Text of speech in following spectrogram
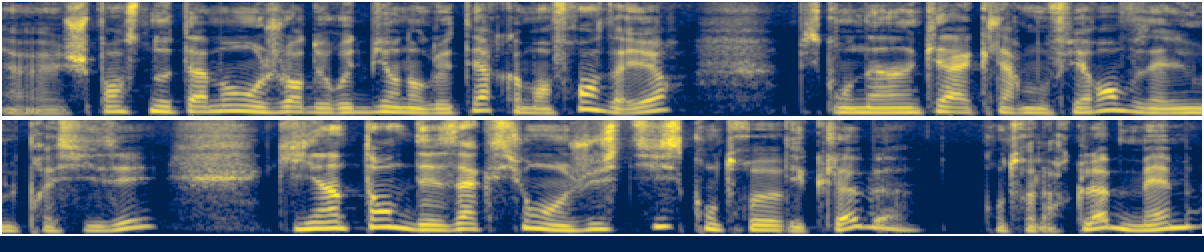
Euh, je pense notamment aux joueurs de rugby en Angleterre, comme en France d'ailleurs, puisqu'on a un cas à Clermont-Ferrand, vous allez nous le préciser, qui intentent des actions en justice contre des clubs, contre leur club même,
